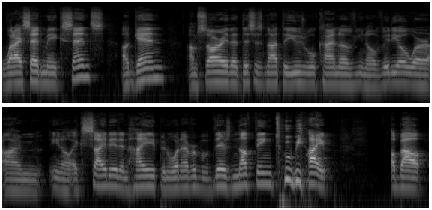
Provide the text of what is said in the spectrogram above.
what I said makes sense. Again, I'm sorry that this is not the usual kind of, you know, video where I'm, you know, excited and hype and whatever, but there's nothing to be hype about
